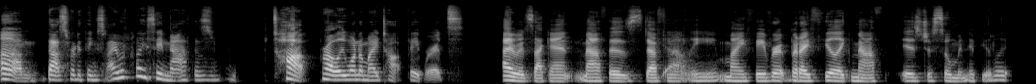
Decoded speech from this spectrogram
um, that sort of thing. So I would probably say math is top, probably one of my top favorites. I would second. Math is definitely my favorite, but I feel like math is just so manipula-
